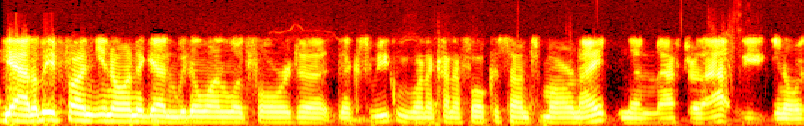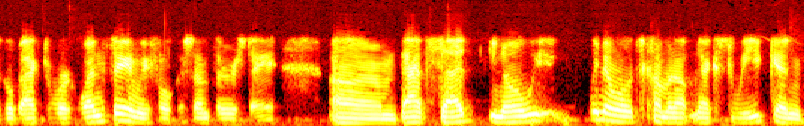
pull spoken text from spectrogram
yeah, it'll be fun, you know. And again, we don't want to look forward to next week. We want to kind of focus on tomorrow night, and then after that, we, you know, we go back to work Wednesday and we focus on Thursday. Um, that said, you know, we we know what's coming up next week, and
